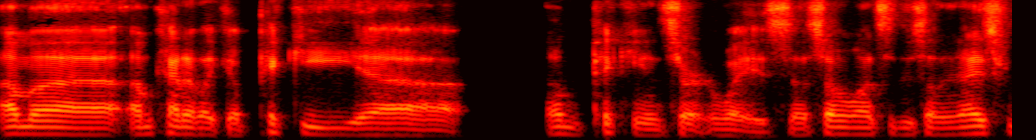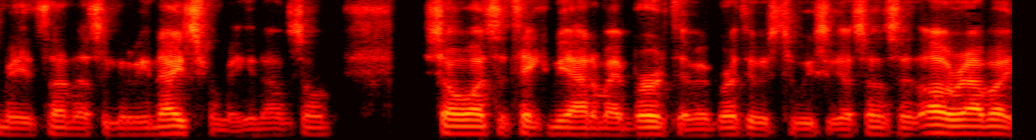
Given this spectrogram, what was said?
I'm a I'm kind of like a picky uh I'm picky in certain ways. So someone wants to do something nice for me, it's not necessarily going to be nice for me. You know, so someone wants to take me out on my birthday. My birthday was two weeks ago. Someone said, "Oh, Rabbi,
